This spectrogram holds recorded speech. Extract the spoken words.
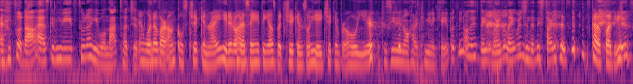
And so now I ask him if he eats tuna, he will not touch it. and one of our uncles chicken, right? He didn't know how to say anything else but chicken, so he ate chicken for a whole year. because he didn't know how to communicate. But you know, they they learned the language and then they started. It's kind of funny. it's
